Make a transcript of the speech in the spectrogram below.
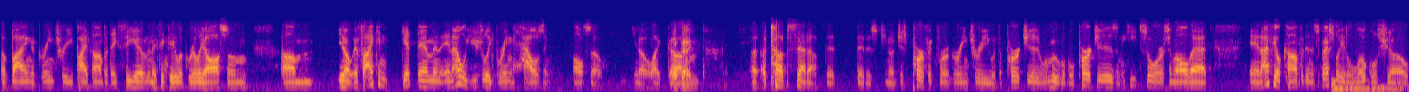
of buying a green tree python, but they see them and they think they look really awesome. Um, you know, if I can get them, and, and I will usually bring housing also, you know, like Okay. um, a, a tub setup that that is you know just perfect for a green tree with the perches, removable perches, and a heat source and all that. And I feel confident, especially at a local show,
